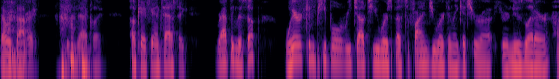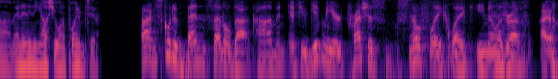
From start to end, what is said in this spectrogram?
that would not. right. Exactly. okay. Fantastic. Wrapping this up where can people reach out to you? Where's best to find you? Where can they get your uh, your newsletter um, and anything else you want to point them to? Uh, just go to bensettle.com. And if you give me your precious snowflake like email address, I'll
